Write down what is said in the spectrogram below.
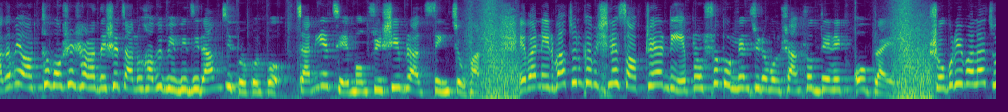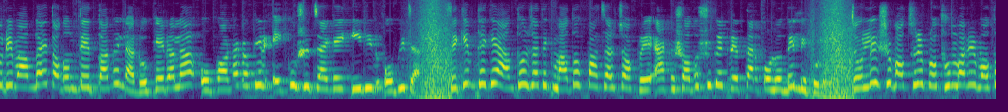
আগামী অর্থবর্ষে সারা দেশে চালু হবে বিবিজি রামজি প্রকল্প, জানিয়েছে মন্ত্রী শিবরাজ সিং চৌহান। এবার নির্বাচন কমিশনের সফটওয়্যার নিয়ে প্রশ্ন তুললেন তৃণমূল সাংসদ ডেরেক ওব্রায়েন। সবরীমালা চুরি মামলায় তদন্তে তামিলনাড়ু, কেরালা ও কর্ণাটকের একুশ জায়গায় ইডির অভিযান। সিকিম থেকে আন্তর্জাতিক মাদক পাচার চক্রে এক সদস্যকে গ্রেপ্তার করল দিল্লি পুলিশ। চল্লিশ বছরে প্রথমবারের মতো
